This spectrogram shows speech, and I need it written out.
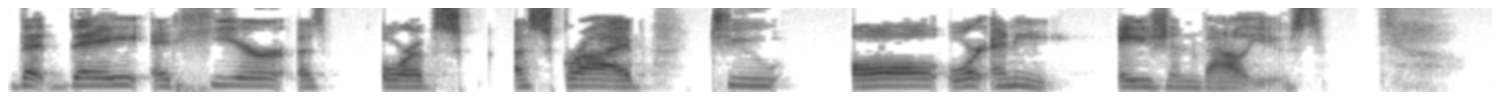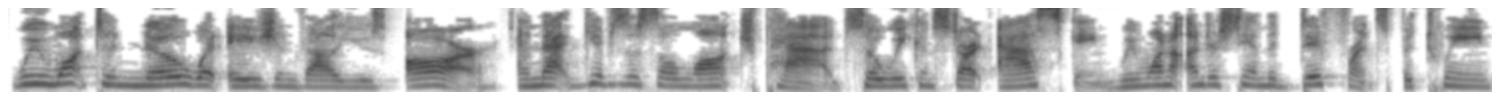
that they adhere as, or ascribe to all or any asian values. We want to know what asian values are and that gives us a launch pad so we can start asking. We want to understand the difference between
